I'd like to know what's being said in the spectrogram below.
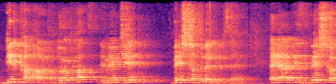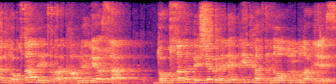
1 kat artı 4 kat demek ki 5 katı verir bize. Eğer biz 5 katı 90 derece olarak kabul ediyorsak 90'ı 5'e bölerek 1 katın ne olduğunu bulabiliriz.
